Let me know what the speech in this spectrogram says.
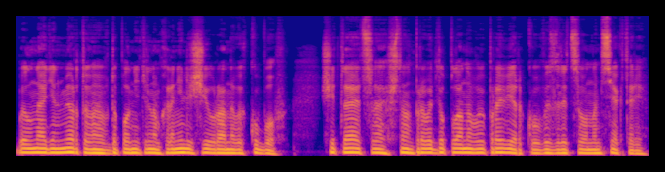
был найден мертвым в дополнительном хранилище урановых кубов. Считается, что он проводил плановую проверку в изоляционном секторе.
